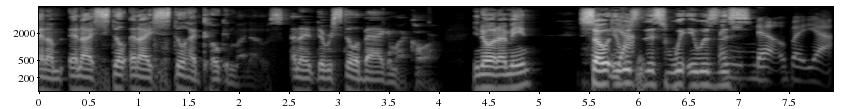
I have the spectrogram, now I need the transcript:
And I'm and I still and I still had coke in my nose. And I, there was still a bag in my car. You know what I mean? So it Yeah. was this it was I this mean, no, but yeah.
